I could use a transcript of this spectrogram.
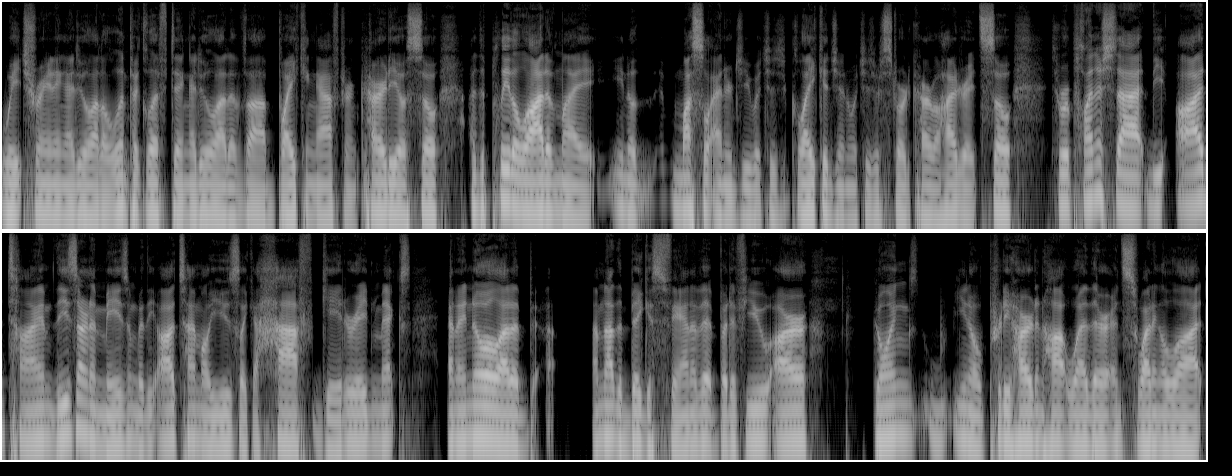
weight training. I do a lot of Olympic lifting. I do a lot of uh, biking after and cardio. So I deplete a lot of my you know muscle energy, which is glycogen, which is your stored carbohydrates. So to replenish that, the odd time, these aren't amazing, but the odd time I'll use like a half Gatorade mix. And I know a lot of, I'm not the biggest fan of it, but if you are going, you know, pretty hard in hot weather and sweating a lot,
